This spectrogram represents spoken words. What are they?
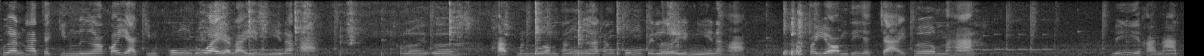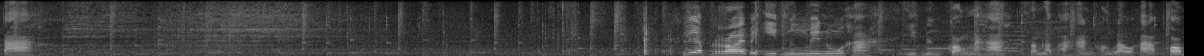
เพื่อนๆถ้าจะกินเนื้อก็อยากกินกุ้งด้วยอะไรอย่างนี้นะคะก็เลยเออ ผัดมันรวมทั้งเนื้อทั้งกุ้งไปเลยอย่างนี้นะคะเราก็ยอมที่จะจ่ายเพิ่มนะคะ นี่ค่ะหน้าตา เรียบร้อยไปอีกหนึ่งเมนูค่ะ อีกหนึ่งกล่องนะคะสำหรับอาหารของเราค่ะ พร้อม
